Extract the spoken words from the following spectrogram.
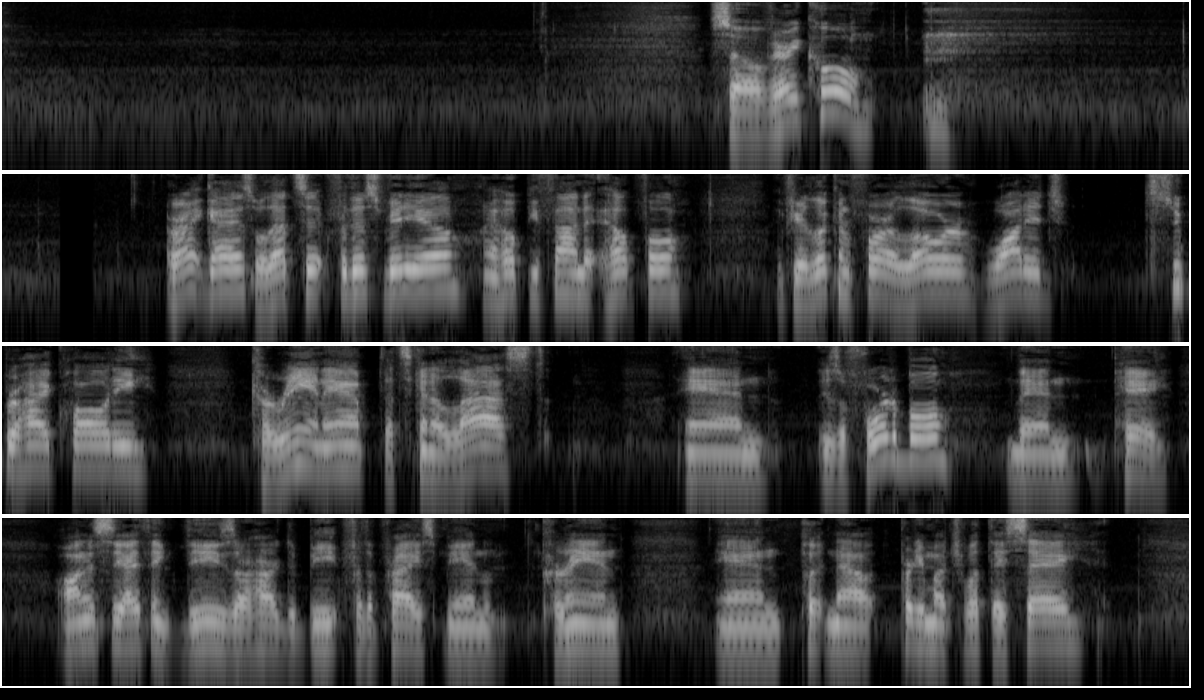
So very cool. Alright guys well that's it for this video. I hope you found it helpful. If you're looking for a lower wattage super high quality Korean amp that's gonna last and is affordable then hey, honestly, I think these are hard to beat for the price being Korean and putting out pretty much what they say.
